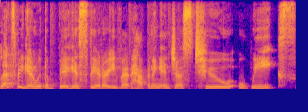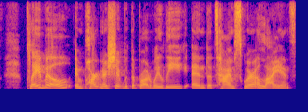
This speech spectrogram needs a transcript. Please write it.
Let's begin with the biggest theater event happening in just two weeks. Playbill, in partnership with the Broadway League and the Times Square Alliance,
